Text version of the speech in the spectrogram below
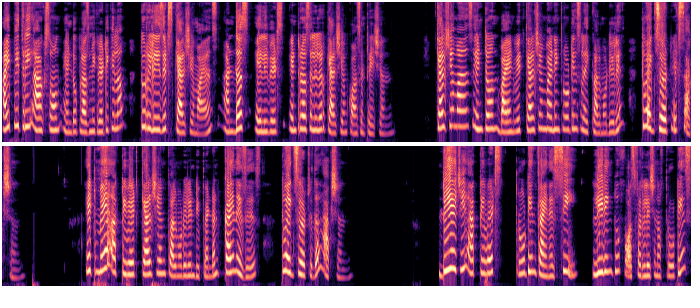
IP3 acts on endoplasmic reticulum to release its calcium ions and thus elevates intracellular calcium concentration. Calcium ions in turn bind with calcium binding proteins like calmodulin to exert its action. It may activate calcium calmodulin dependent kinases to exert the action. DAG activates protein kinase C leading to phosphorylation of proteins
